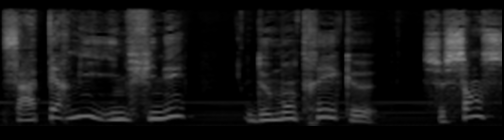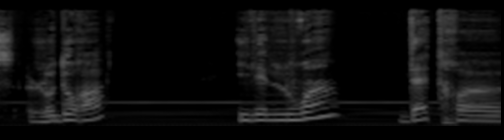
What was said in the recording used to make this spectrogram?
ça a permis, in fine, de montrer que ce sens, l'odorat, il est loin d'être euh,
